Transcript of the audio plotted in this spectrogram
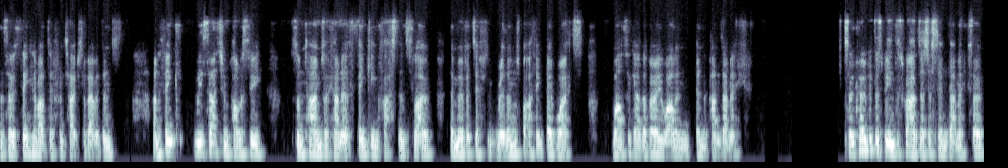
And so it's thinking about different types of evidence. And I think research and policy sometimes are kind of thinking fast and slow. They move at different rhythms, but I think they've worked well together very well in, in the pandemic. So COVID has been described as a syndemic. So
